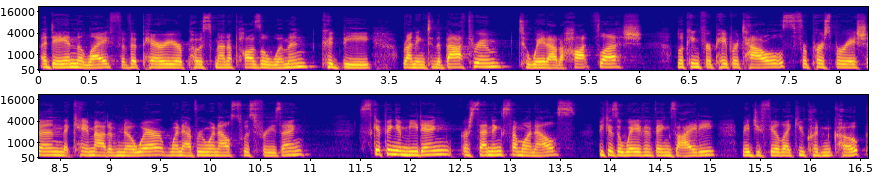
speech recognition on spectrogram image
a day in the life of a peri or postmenopausal woman could be running to the bathroom to wait out a hot flush, looking for paper towels for perspiration that came out of nowhere when everyone else was freezing, skipping a meeting or sending someone else because a wave of anxiety made you feel like you couldn't cope,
